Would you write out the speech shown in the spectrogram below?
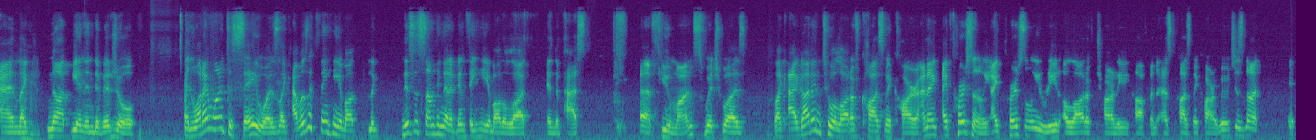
and like Mhm. not be an individual and what i wanted to say was like i was like thinking about like this is something that i've been thinking about a lot in the past uh, few months which was like i got into a lot of cosmic horror and I, I personally i personally read a lot of charlie kaufman as cosmic horror which is not it,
